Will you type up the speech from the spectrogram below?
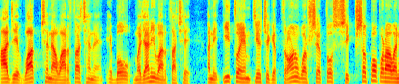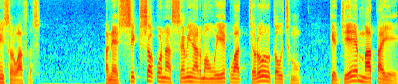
આ જે વાત છે ને, આ વાર્તા છે ને, એ બહુ મજાની વાર્તા છે અને એ તો એમ કહે છે કે ત્રણ વર્ષે તો શિક્ષકો પઢાવવાની શરૂઆત થશે. અને શિક્ષકોના સેમિનારમાં હું એક વાત જરૂર કહું છું કે જે માતાએ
